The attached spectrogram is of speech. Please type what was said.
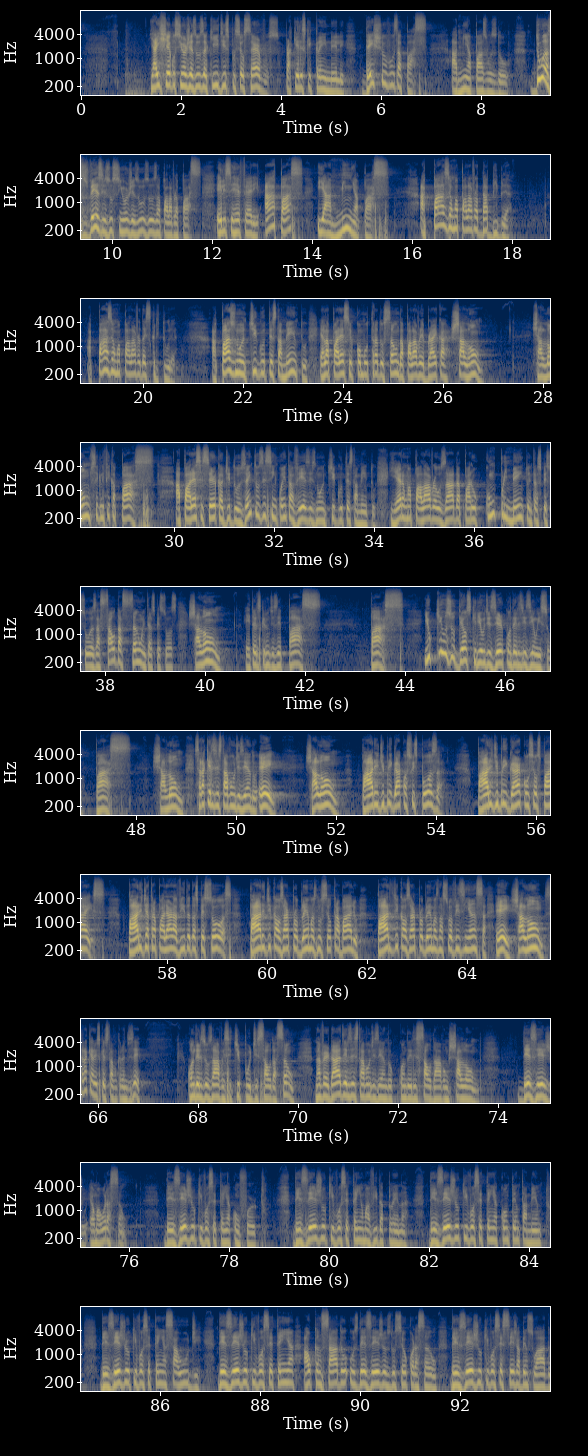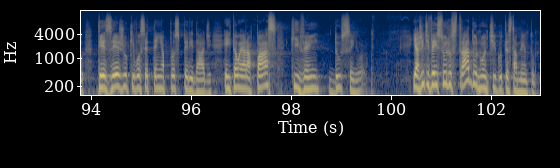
E aí chega o Senhor Jesus aqui e diz para os seus servos, para aqueles que creem nele: Deixo-vos a paz, a minha paz vos dou. Duas vezes o Senhor Jesus usa a palavra paz. Ele se refere à paz e à minha paz. A paz é uma palavra da Bíblia. A paz é uma palavra da Escritura. A paz no Antigo Testamento, ela aparece como tradução da palavra hebraica shalom, Shalom significa paz. Aparece cerca de 250 vezes no Antigo Testamento. E era uma palavra usada para o cumprimento entre as pessoas, a saudação entre as pessoas. Shalom. Então eles queriam dizer paz. Paz. E o que os judeus queriam dizer quando eles diziam isso? Paz. Shalom. Será que eles estavam dizendo, ei, shalom, pare de brigar com a sua esposa, pare de brigar com seus pais, Pare de atrapalhar a vida das pessoas. Pare de causar problemas no seu trabalho. Pare de causar problemas na sua vizinhança. Ei, shalom. Será que era isso que eles estavam querendo dizer? Quando eles usavam esse tipo de saudação, na verdade eles estavam dizendo, quando eles saudavam shalom, desejo é uma oração. Desejo que você tenha conforto. Desejo que você tenha uma vida plena. Desejo que você tenha contentamento, desejo que você tenha saúde, desejo que você tenha alcançado os desejos do seu coração, desejo que você seja abençoado, desejo que você tenha prosperidade. Então era a paz que vem do Senhor. E a gente vê isso ilustrado no Antigo Testamento.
